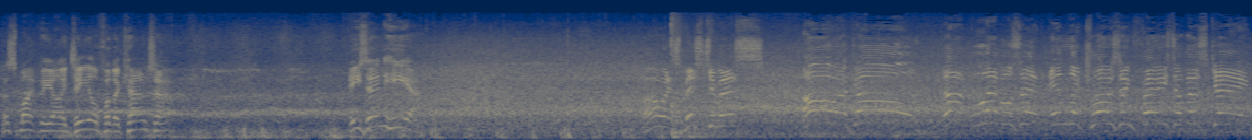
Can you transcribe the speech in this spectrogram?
This might be ideal for the counter. He's in here. Oh, it's mischievous. Oh, a goal! That levels it in the closing phase of this game.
